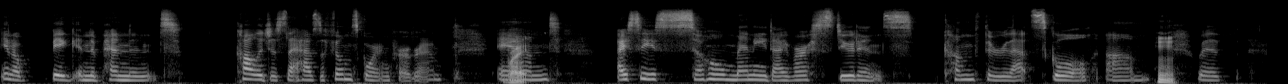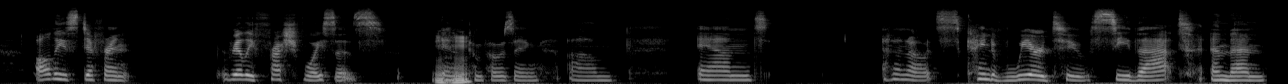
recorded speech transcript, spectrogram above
you know, big independent colleges that has a film scoring program. Right. And I see so many diverse students come through that school um, Hmm. with all these different, really fresh voices in Mhm. composing. Um, and I don't know, it's kind of weird to see that and then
